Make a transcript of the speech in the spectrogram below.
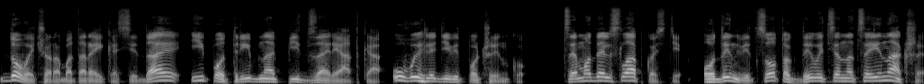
До вечора батарейка сідає і потрібна підзарядка у вигляді відпочинку. Це модель слабкості. Один відсоток дивиться на це інакше.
